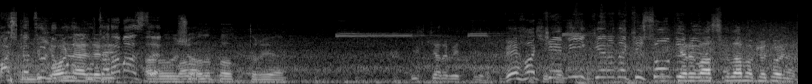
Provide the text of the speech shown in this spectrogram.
Başka türlü bunu kurtaramazdı. Araujo alıp alıp duruyor. İlk yarı bitti. Ve hakem ilk yarıdaki son İlk yarı baskılı ama kötü oynadık.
